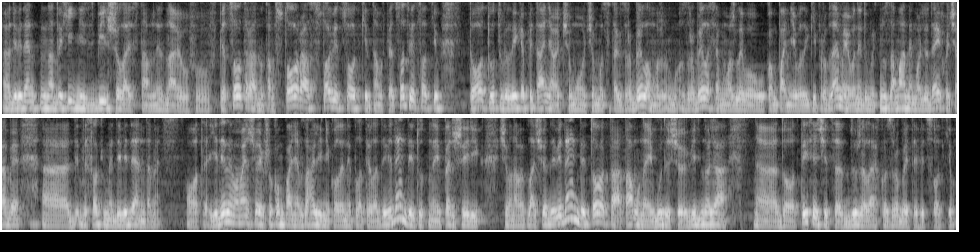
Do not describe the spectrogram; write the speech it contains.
е, дивідендна дохідність збільшилась там, не знаю, в в 500 разів, ну там в 100 разів, в 100%, там в 500%, то тут велике питання, чому, чому це так зробило? Мож, зробилося, можливо, у компанії великі проблеми, і вони думають, ну заманимо людей хоча б е, високими дивідендами. От. Єдиний момент, що якщо компанія взагалі ніколи не платила дивіденди, і тут не перший рік, що вона виплачує дивіденди, то та, там у неї буде, що від нуля до тисячі це дуже легко зробити відсотків.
